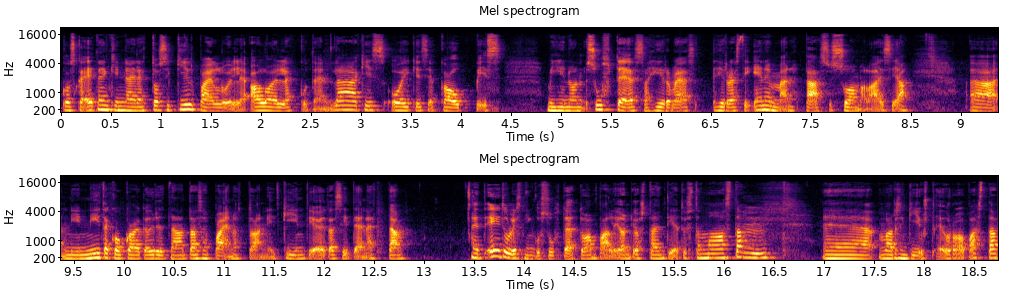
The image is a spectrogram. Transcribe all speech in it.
koska etenkin näille tosi kilpailuille aloille, kuten lääkis, oikeis ja kauppis, mihin on suhteessa hirveästi enemmän päässyt suomalaisia, niin niitä koko ajan yritetään tasapainottaa niitä kiintiöitä siten, että, että ei tulisi niinku suhteettoman paljon jostain tietystä maasta, mm. varsinkin just Euroopasta,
